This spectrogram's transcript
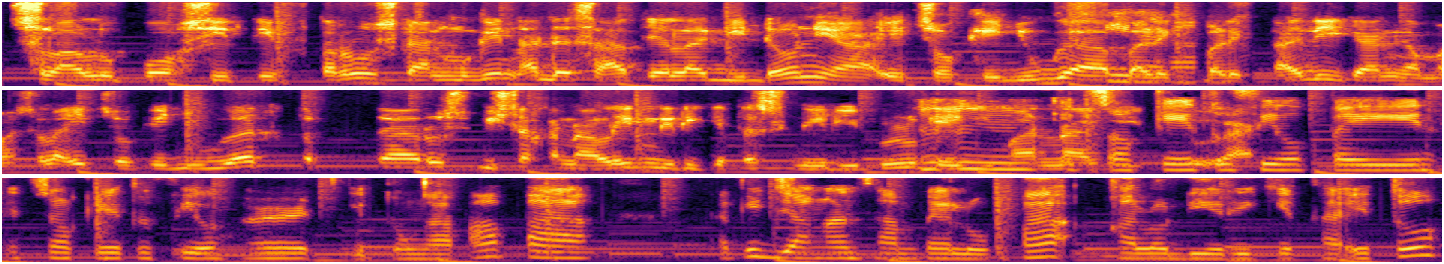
selalu positif terus kan. Mungkin ada saatnya lagi down ya it's okay juga. Iya. balik-balik tadi kan nggak masalah it's okay juga. Tetap kita harus bisa kenalin diri kita sendiri dulu kayak mm-hmm, gimana it's okay gitu to kan. feel pain it's okay to feel hurt gitu. Nggak apa-apa. Tapi jangan sampai lupa kalau diri kita itu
